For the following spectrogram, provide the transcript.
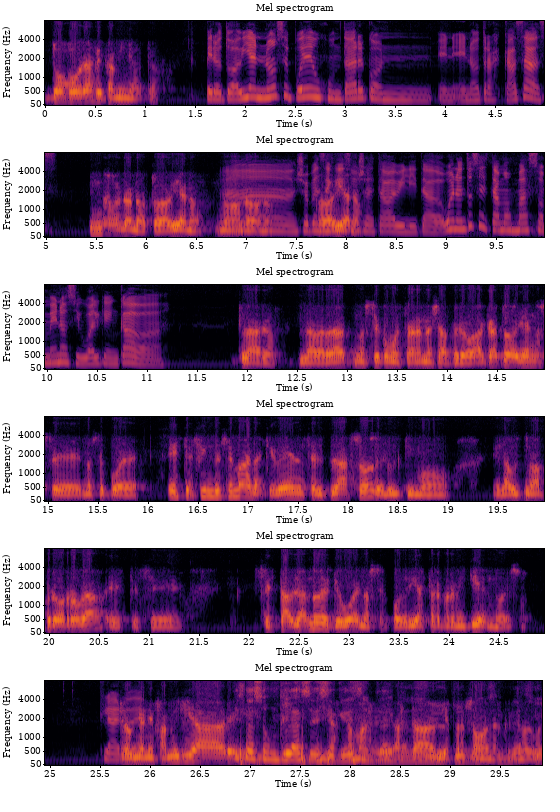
dos horas de caminata. ¿Pero todavía no se pueden juntar con en, otras casas? No, no, no, todavía no. No, no, no. Ah, yo pensé que eso ya estaba habilitado. Bueno, entonces estamos más o menos igual que en Cava. Claro, la verdad no sé cómo estarán allá, pero acá todavía no se, no se puede. Este fin de semana que vence el plazo del último, de la última prórroga, este, se, se está hablando de que bueno, se podría estar permitiendo eso reuniones familiares. Esas son clases, si querés, hasta 10 personas, creo.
